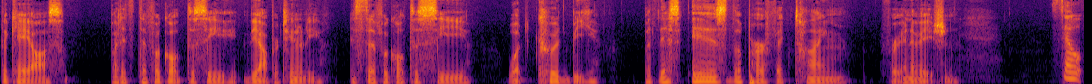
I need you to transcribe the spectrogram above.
the chaos, but it's difficult to see the opportunity. It's difficult to see what could be. But this is the perfect time for innovation. So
